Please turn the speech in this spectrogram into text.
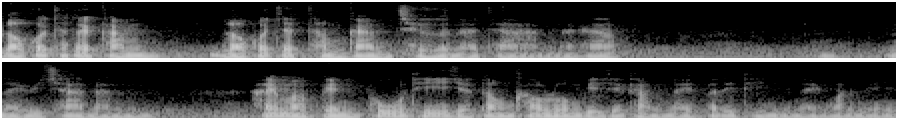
เราก็จะทำเราก็จะทำการเชิญอาจารย์นะครับ ในวิชานั้น ให้มาเป็นผู้ที่จะต้องเข้าร่วมกิจกรรมในปฏิทินในวันนี้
